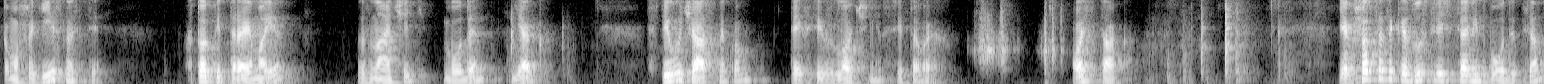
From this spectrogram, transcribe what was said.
Тому що в дійсності, хто підтримає, значить, буде як співучасником тих всіх злочинів світових. Ось так. Якщо все-таки зустріч ця відбудеться,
